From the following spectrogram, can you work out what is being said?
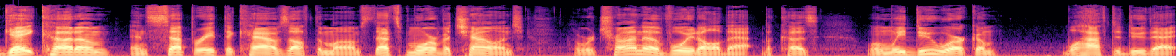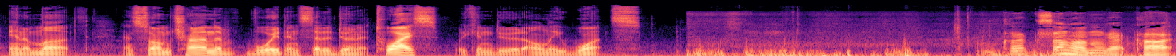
gate cut them, and separate the calves off the moms. That's more of a challenge. And we're trying to avoid all that because when we do work them, we'll have to do that in a month. And so I'm trying to avoid instead of doing it twice, we can do it only once. Looks like some of them got caught.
